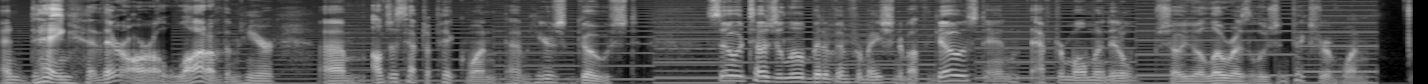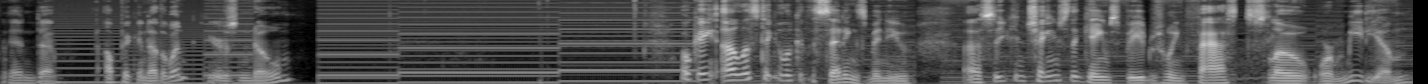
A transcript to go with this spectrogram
And dang, there are a lot of them here. Um, I'll just have to pick one. Um, here's Ghost. So it tells you a little bit of information about the ghost, and after a moment it'll show you a low resolution picture of one. And uh, I'll pick another one. Here's Gnome. Okay, uh, let's take a look at the settings menu. Uh, so you can change the game speed between fast, slow, or medium,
